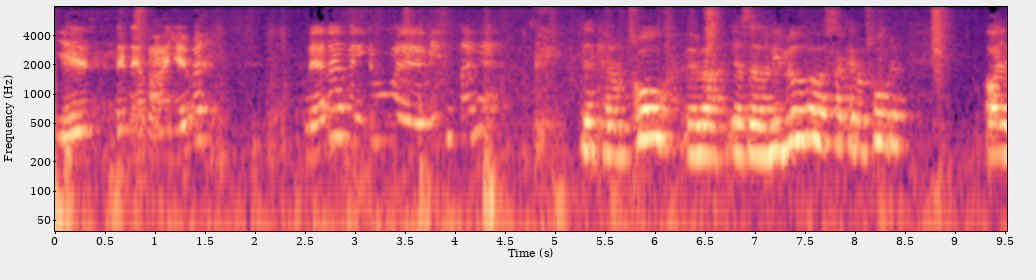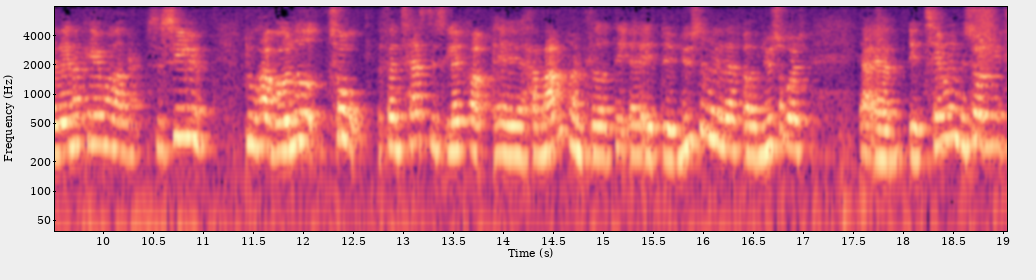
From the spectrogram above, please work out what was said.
Yes, den er bare hjemme. Nana, vil du øh, vise en præmie? Den kan du tro, eller jeg sætter lige lyd på, så kan du tro det. Og jeg vender kameraet. Cecilie, du har vundet to fantastisk lækre øh, hammam-håndklæder. Det er et øh, lyselilla og et lyserødt. Jeg er øh, temmelig misundelig.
